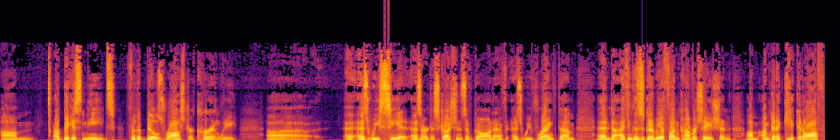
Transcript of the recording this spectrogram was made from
um, our biggest needs for the Bills roster currently. Uh, as we see it, as our discussions have gone, as, we've ranked them. And I think this is going to be a fun conversation. Um, I'm going to kick it off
